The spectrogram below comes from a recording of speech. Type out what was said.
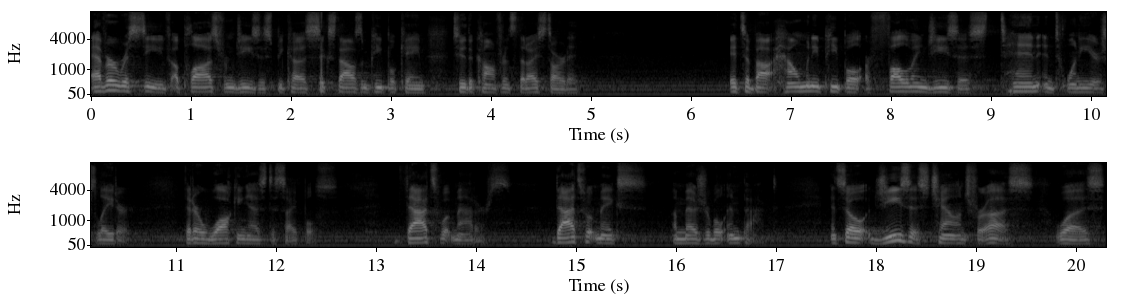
ever receive applause from Jesus because 6,000 people came to the conference that I started. It's about how many people are following Jesus 10 and 20 years later that are walking as disciples. That's what matters. That's what makes a measurable impact. And so Jesus' challenge for us was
